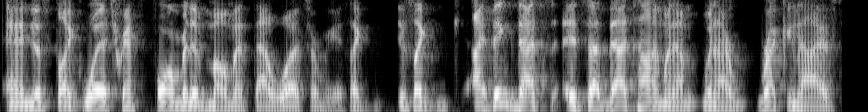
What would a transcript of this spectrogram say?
and just like what a transformative moment that was for me. It's like it's like I think that's it's at that time when I'm when I recognized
